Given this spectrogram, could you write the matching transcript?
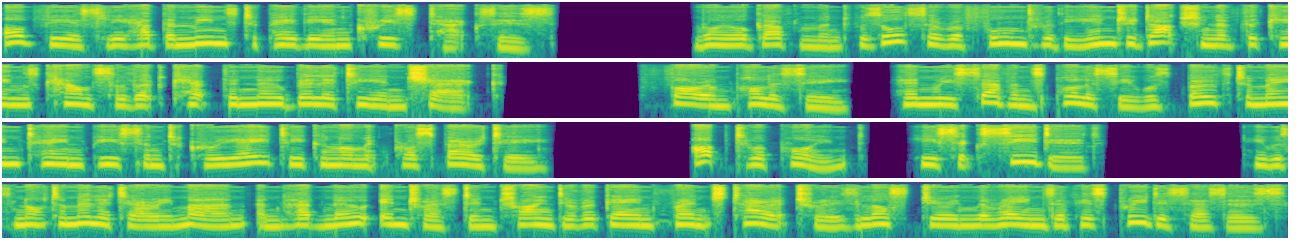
obviously had the means to pay the increased taxes. Royal government was also reformed with the introduction of the King's Council that kept the nobility in check. Foreign policy Henry VII's policy was both to maintain peace and to create economic prosperity. Up to a point, he succeeded. He was not a military man and had no interest in trying to regain French territories lost during the reigns of his predecessors.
